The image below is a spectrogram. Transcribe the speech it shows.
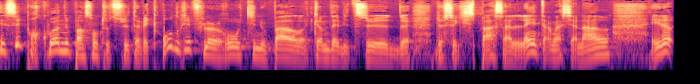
Et c'est pourquoi nous passons tout de suite avec Audrey Fleureau qui nous parle, comme d'habitude, de ce qui se passe à l'international. Et là,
